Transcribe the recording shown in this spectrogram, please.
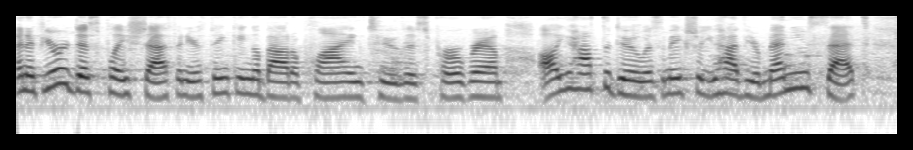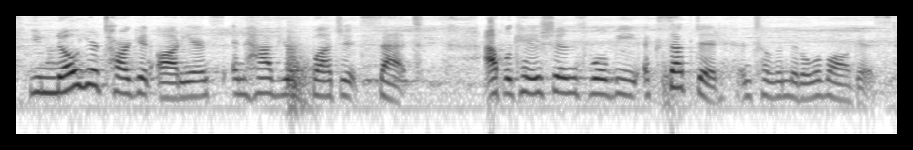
And if you're a displaced chef and you're thinking about applying to this program, all you have to do is make sure you have your menu set, you know your target audience, and have your budget set. Applications will be accepted until the middle of August.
